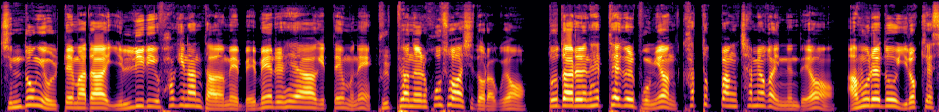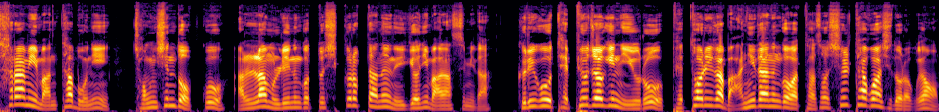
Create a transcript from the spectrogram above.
진동이 올 때마다 일일이 확인한 다음에 매매를 해야 하기 때문에 불편을 호소하시더라고요. 또 다른 혜택을 보면 카톡방 참여가 있는데요. 아무래도 이렇게 사람이 많다 보니 정신도 없고 알람 울리는 것도 시끄럽다는 의견이 많았습니다. 그리고 대표적인 이유로 배터리가 많이 다는 것 같아서 싫다고 하시더라고요.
